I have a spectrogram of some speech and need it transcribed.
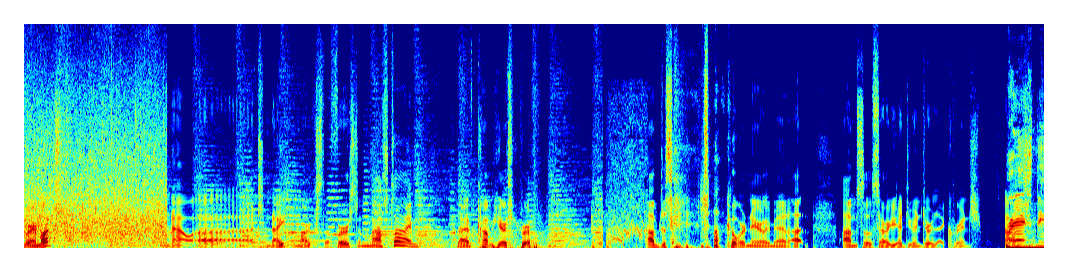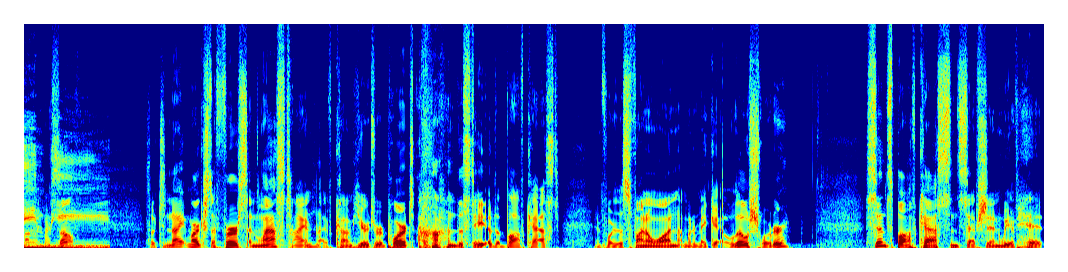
you very much. Now, uh, tonight marks the first and last time that I've come here to. Rep- I'm just gonna talk ordinarily, man. I, I'm so sorry you had to endure that cringe. I'm just gonna talk to myself. So tonight marks the first and last time I've come here to report on the state of the Boffcast. And for this final one, I'm going to make it a little shorter. Since Boffcast's inception, we have hit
